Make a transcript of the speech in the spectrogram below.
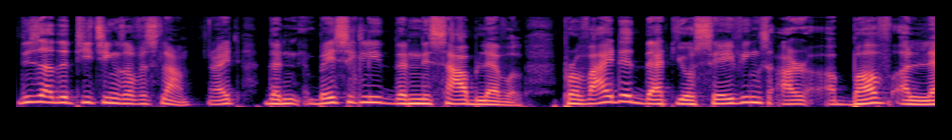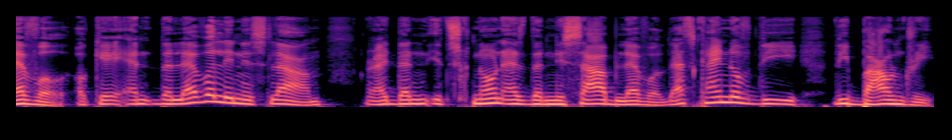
These are the teachings of islam right? Then basically the nisab level. Provided that your savings are above a level okay? And the level in islam right then it's known as the nisab level. That's kind of the the boundary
